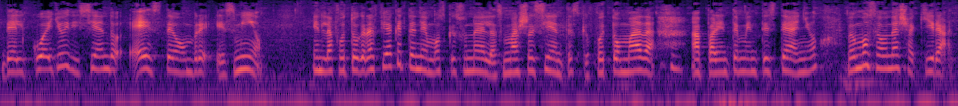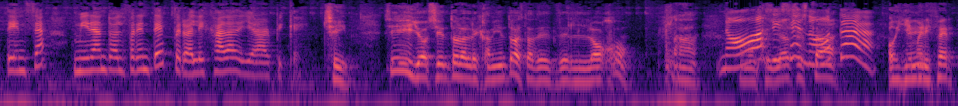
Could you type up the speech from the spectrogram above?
del cuello y diciendo, este hombre es mío. En la fotografía que tenemos, que es una de las más recientes, que fue tomada aparentemente este año, vemos a una Shakira tensa, mirando al frente, pero alejada de Gerard Piqué. Sí. Sí, yo siento el alejamiento hasta desde el ojo. No, ya se, está- nota. Oye, Marifer.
